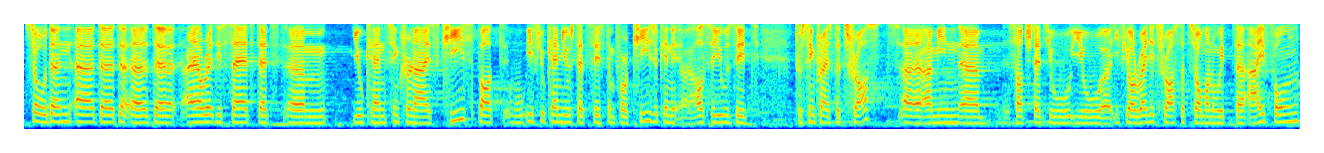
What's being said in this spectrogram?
So then, uh, the, the, the, I already said that um, you can synchronize keys, but if you can use that system for keys, you can uh, also use it to synchronize the trust. Uh, I mean, uh, such that you, you uh, if you already trusted someone with the iPhone,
